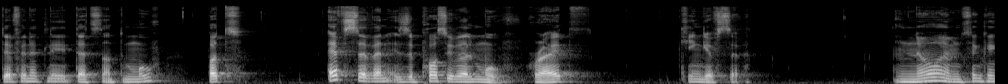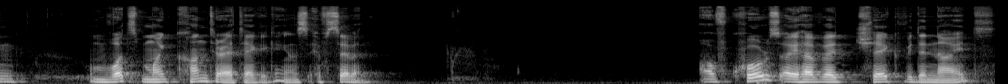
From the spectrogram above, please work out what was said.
Definitely that's not the move, but f7 is a possible move, right? King f7. No, I'm thinking, what's my counter attack against f7? Of course, I have a check with the knight.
